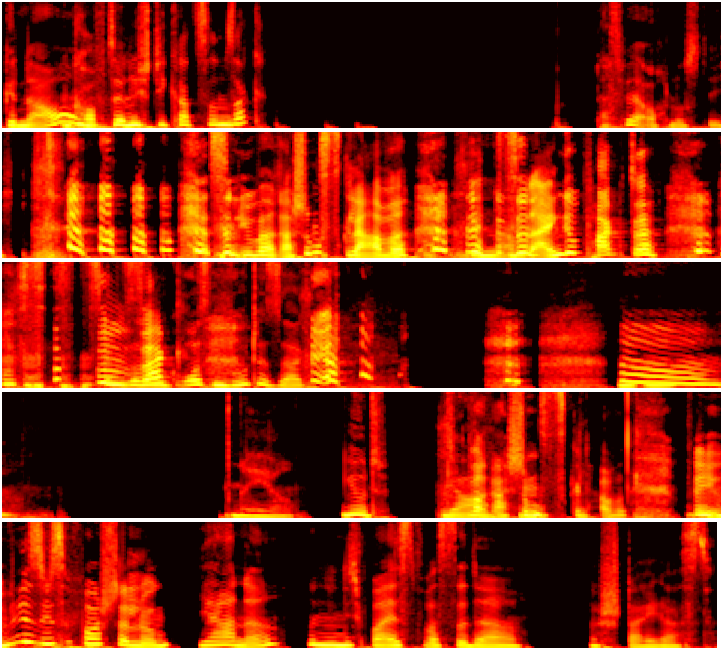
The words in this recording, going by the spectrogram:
genau. Man kauft ja nicht die Katze im Sack. Das wäre auch lustig. so ein Überraschungssklave. Genau. so ein eingepackter zum so Sack. großen Blutesack. Mhm. Ah. Naja, gut. Ja. Überraschungssklave. Finde ich Eine süße Vorstellung, ja, ne? wenn du nicht weißt, was du da versteigerst.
